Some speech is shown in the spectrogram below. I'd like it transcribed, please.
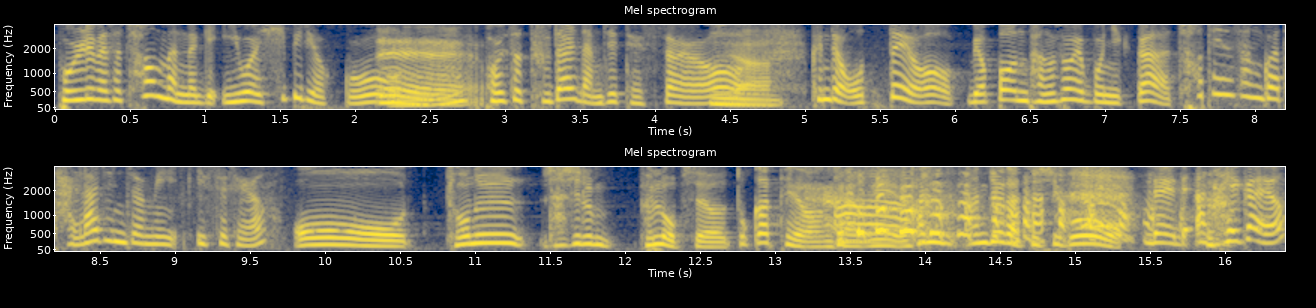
볼륨에서 처음 만난 게 2월 10일이었고 네. 벌써 두 달 남짓 됐어요. 음. 근데 어때요? 몇 번 방송해 보니까 첫 인상과 달라진 점이 있으세요? 어, 저는 사실은 별로 없어요. 똑같아요. 항상. 예, 한, 한결 같으시고. 네, 네. 아, 제가요?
